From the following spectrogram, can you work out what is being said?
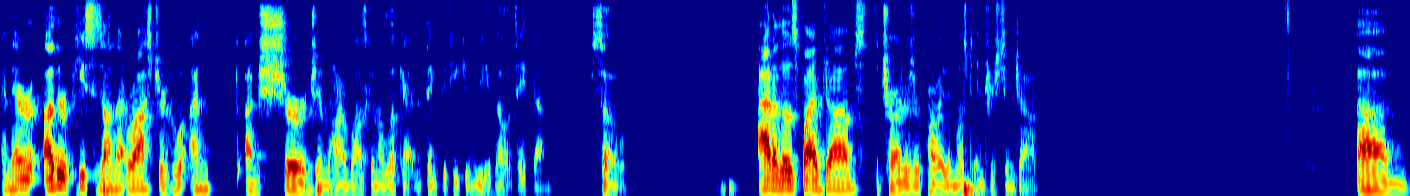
and there are other pieces on that roster who I'm I'm sure Jim Harbaugh is going to look at and think that he can rehabilitate them. So, out of those five jobs, the Chargers are probably the most interesting job. Um,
